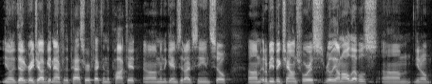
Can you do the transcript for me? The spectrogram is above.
you know, done a great job getting after the passer, affecting the pocket um, in the games that I've seen. So um, it'll be a big challenge for us, really on all levels. Um, you know,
